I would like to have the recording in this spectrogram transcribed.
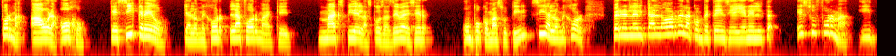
forma. Ahora, ojo, que sí creo que a lo mejor la forma que Max pide las cosas debe de ser un poco más sutil, sí, a lo mejor, pero en el calor de la competencia y en el es su forma y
